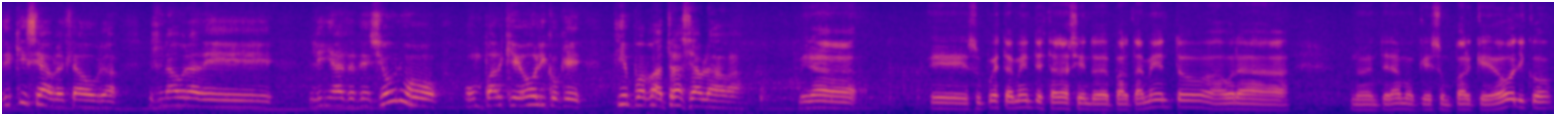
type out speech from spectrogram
¿De qué se habla esta obra? ¿Es una obra de línea de alta o un parque eólico que tiempo atrás se hablaba? Mira, eh, supuestamente están haciendo departamento, ahora nos enteramos que es un parque eólico.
